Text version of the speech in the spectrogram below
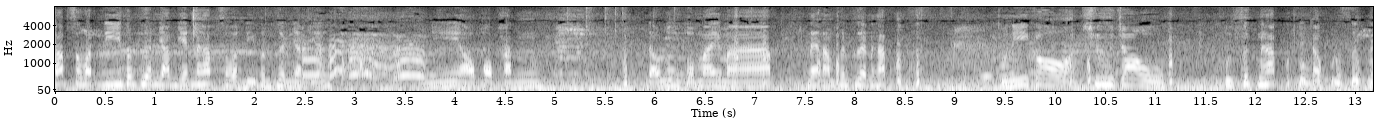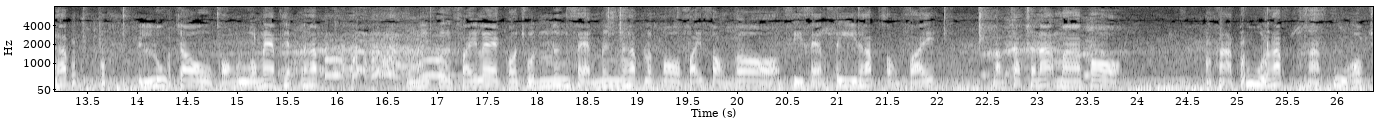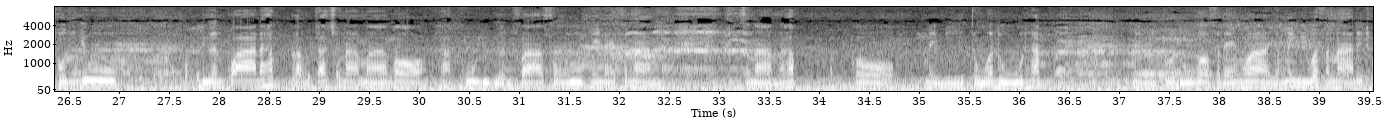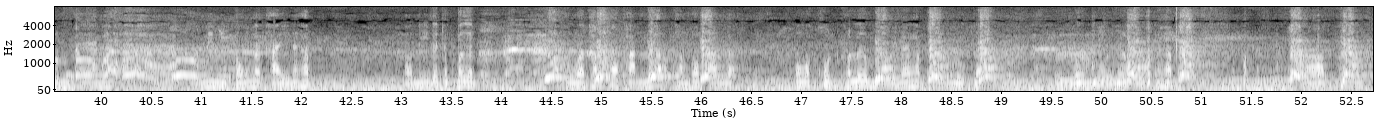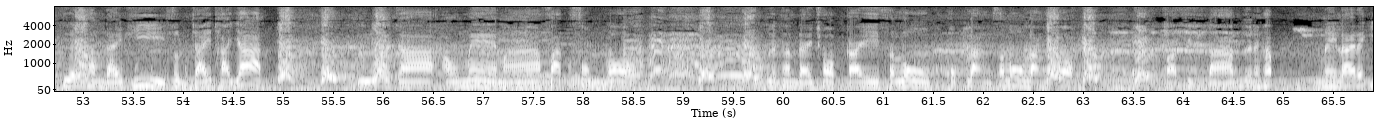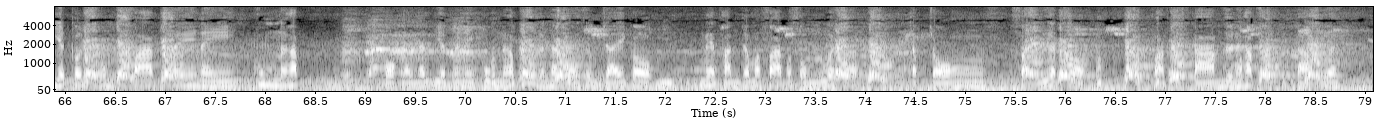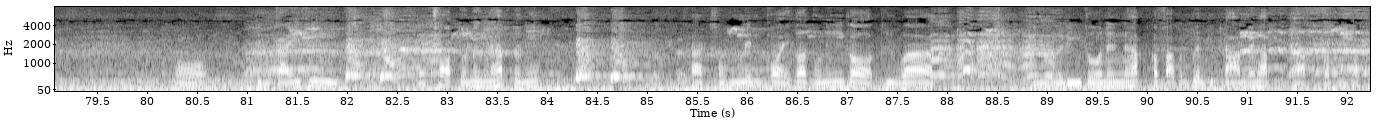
ครับสวัสดีเพื่อนๆยามเย็นนะครับ สวัสดีเพื่อนๆยามเย็นวันนี้เอาพ่อพันธุ์ดาวลุงตัวใหม่มาแนะนำเพื่อนๆนะครับ ตัวนี้ก็ชื่อเจ้าขุนซึกนะครับชื่อเจ้าขุนซึกนะครับ เป็นลูกเจ้าของรัวแม่เพชรนะครับ ตัวนี้เปิดไฟแรกก็ชนหนึ่งแสนหนึ่งนะครับ แล้วก็ไฟสองก็สี่แสนสี่นะครับสองไฟ หลังจากชนะมาก็หาคู่นะครับ หาคู่ออกชนอยู่ เดือนกว่านะครับ หลังจากชนะมาก็หาคู่อยู่เดือนฟ้าส่งลูกให้ในสนามสนามนะครับ ก็ไม่มีตัวดูนะครับ ไม่มีตัวดูก็แสดงว่ายังไม่มีวาสนาได้ชนแพงนะยังไม่มีตรงกับใครนะครับ ตอนนี้ก็จะเปิดตัวทำพ่อพันธุ์นะครับทำพ่อพันธุ์แล้วเพราะว่าคนเขาเริ่มโรยนะครับเริ่มหลุดแล้วเริ่มโรยเริ่มหลุดนะครับเพื่อนเพื่อนท่านใดที่สนใจทายาท หรือว่าจะเอาแม่มาฝากผสมก็เพื่อนท่านใดชอบไก่สโลว์ประกบหลังสโลว์หลังก็ฝากติดตามด้วยนะครับ ในรายละเอียดก็เดี๋ยวผมจะฝากไว้ในกลุ่มนะครับ บอกรายละเอียดไว้ในกลุ่มนะครับ เพื่อนท่านใดสนใจก็มีแม่พันธุ์จะมาฝากผสมหรือว่าจะจับจองสายเลือดก็ฝากติดตามด้วยนะครับฝากติดตามด้วยก็เป็นไก่ที่ผมชอบตัวนึงนะครับตัวนี้ ถ้าคนเล่นก้อยก็ตัวนี้ก็ถือว่าเป็นมือดีตัวหนึ่งนะครับ ก็ฝากเพื่อนๆติดตามด้วยนะครับครับ ขอบคุณครับ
